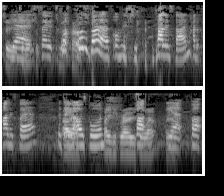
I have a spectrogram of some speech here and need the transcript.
to, to watch the, so to from, watch Palace. from birth, obviously, Palace fan, had a Palace bear the day Oh, that. I was born. Baby grows, but, all that. Yeah. but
